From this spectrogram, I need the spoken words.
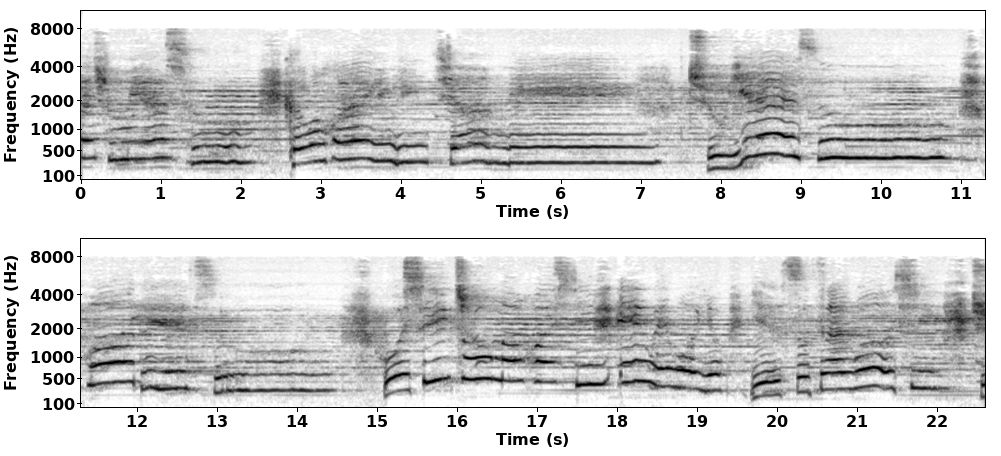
爱主耶稣，渴望欢迎你降临，主耶稣我心充满欢喜，因为我有耶稣在我心。主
